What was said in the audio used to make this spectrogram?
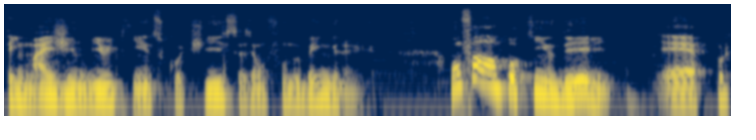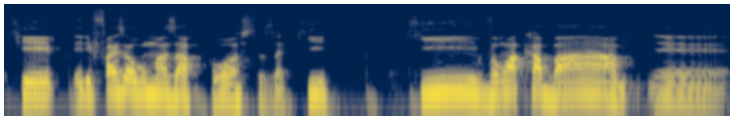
Tem mais de 1.500 cotistas, é um fundo bem grande. Vamos falar um pouquinho dele, é, porque ele faz algumas apostas aqui que vão acabar é,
